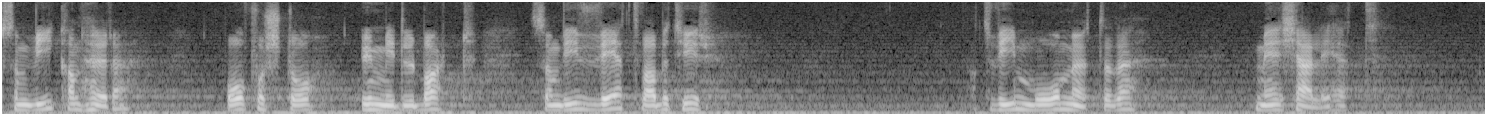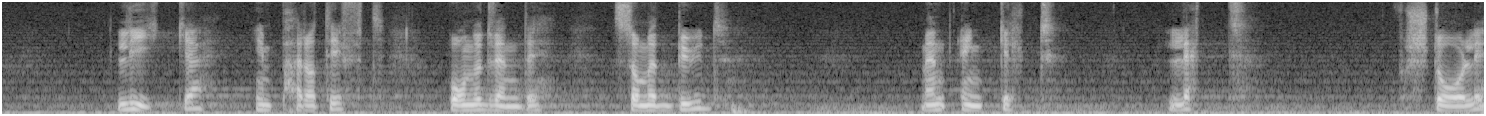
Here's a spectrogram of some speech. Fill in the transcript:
Og som vi kan høre og forstå umiddelbart, som vi vet hva betyr. At vi må møte det med kjærlighet. Like imperativt og nødvendig som et bud, men enkelt, lett, forståelig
